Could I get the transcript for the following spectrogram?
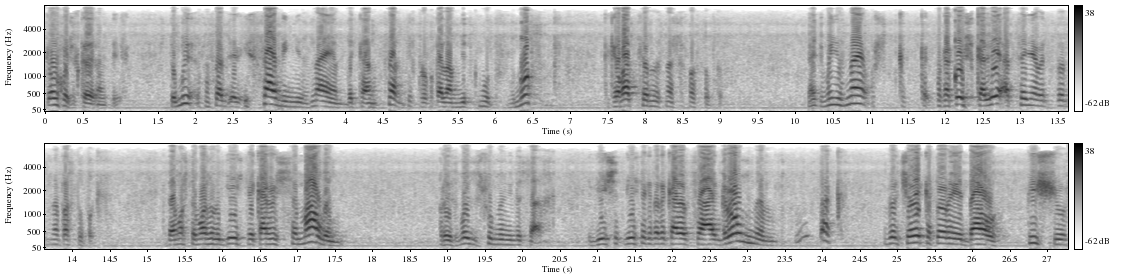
что он хочет сказать нам здесь? Что мы, на самом деле, и сами не знаем до конца, до тех пор, пока нам не ткнут в нос, какова ценность наших поступков. Знаете, мы не знаем, по какой шкале оценивать тот на поступок. Потому что, может быть, действие, кажущееся малым, производит шум на небесах. Действие, действие которое кажется огромным, ну так, человек, который дал тысячу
